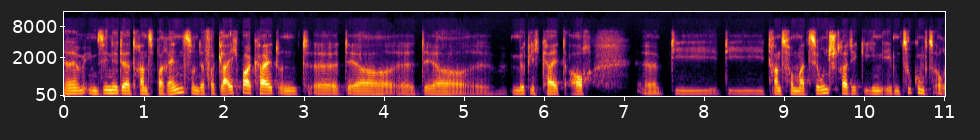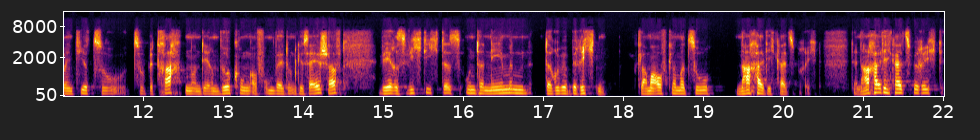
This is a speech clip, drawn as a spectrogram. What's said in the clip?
ähm, im Sinne der Transparenz und der Vergleichbarkeit und äh, der, äh, der Möglichkeit auch die, die Transformationsstrategien eben zukunftsorientiert zu, zu betrachten und deren Wirkungen auf Umwelt und Gesellschaft, wäre es wichtig, dass Unternehmen darüber berichten. Klammer auf, Klammer zu, Nachhaltigkeitsbericht. Der Nachhaltigkeitsbericht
